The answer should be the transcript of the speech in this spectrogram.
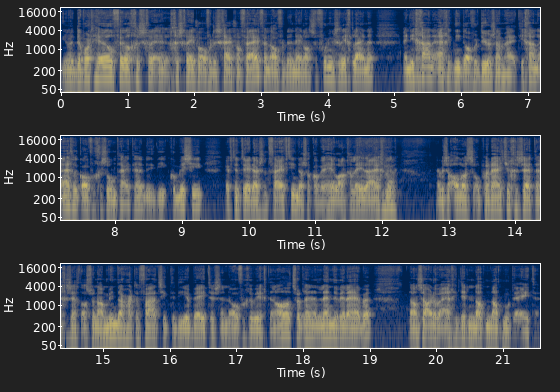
er wordt heel veel geschre geschreven over de schijf van vijf en over de Nederlandse voedingsrichtlijnen. En die gaan eigenlijk niet over duurzaamheid. Die gaan eigenlijk over gezondheid. Hè? Die, die commissie heeft in 2015, dat is ook alweer heel lang geleden eigenlijk, ja. hebben ze alles op een rijtje gezet en gezegd: als we nou minder hart- en vaatziekten, diabetes en overgewicht en al dat soort ellende willen hebben, dan zouden we eigenlijk dit en dat en dat moeten eten.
